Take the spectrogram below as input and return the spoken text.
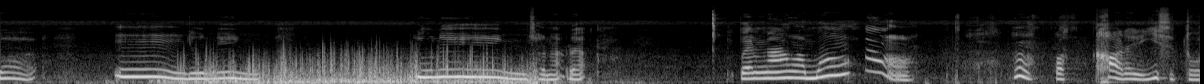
บ้าอืมยืนนิ่งยืนนิ่ง ชนะแล้วเป็นไงวะมอฮึเราฆ่าได้ยี่สิบตัว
